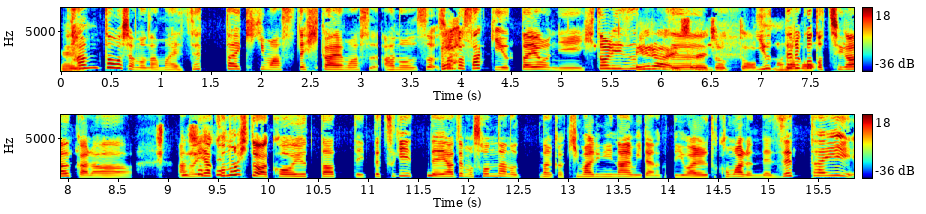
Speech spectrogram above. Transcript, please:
うん、担当者の名前絶対聞きますで控えます。あの、そ、それこそさっき言ったように、一人ずつえらい、それちょっと。言ってること違うから、あの、いや、この人はこう言ったって言って、次行って、いや、でもそんなのなんか決まりにないみたいなこと言われると困るんで、絶対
